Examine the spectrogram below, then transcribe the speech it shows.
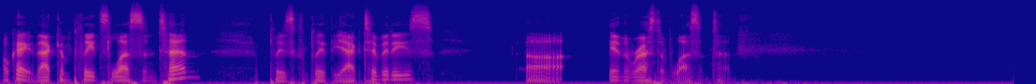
Okay, that completes lesson 10. Please complete the activities uh, in the rest of lesson 10.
